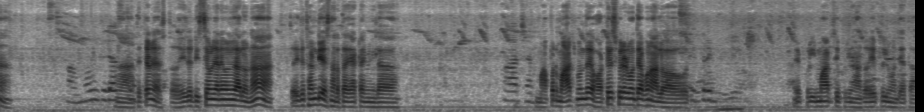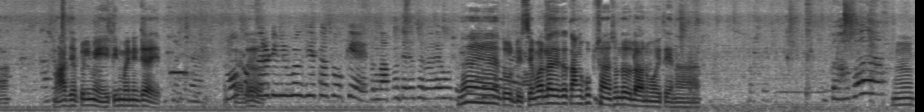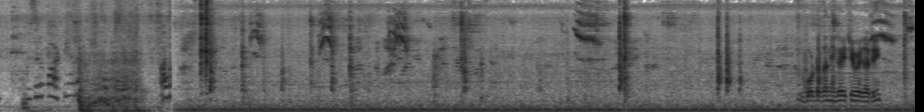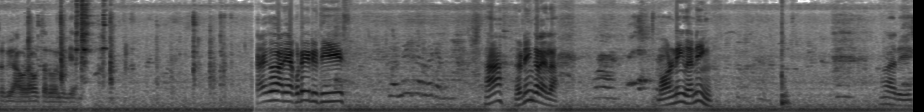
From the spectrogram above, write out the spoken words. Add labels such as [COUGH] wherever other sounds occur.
हा, त्याच्यामुळे असतं हे जर डिसेंबर जानेवारी आलो ना तर इथे थंडी असणार आता या टायमिंगला मग आपण मार्चमध्ये हॉटेस्ट पिरियडमध्ये आपण आलो आहोत. एप्रिल. मार्च एप्रिल हा एप्रिलमध्ये आता. मार्च एप्रिल मे हे तीन महिने जे आहेत. नाही तू डिसेंबरला त्याचा चांग खूप छान सुंदर तुला अनुभव इथे येणार. हम्म. दुसरं पाठी आला. बोट आता निघायची वेळ झाली. सगळी आवरावर चालवलेली आहे. काय ग अरे कुठे गेली होतीस. हा? रनिंग करायला? हो. मॉर्निंग रनिंग अरे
